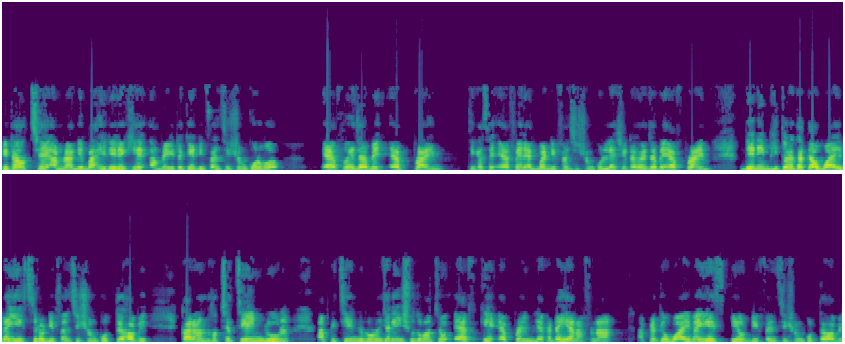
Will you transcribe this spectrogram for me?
এটা হচ্ছে আমরা আগে বাহিরে রেখে আমরা এটাকে ডিফারেন্সিয়েশন করব। এফ হয়ে যাবে এফ প্রাইম ঠিক আছে? এফ এর একবার ডিফারেন্সিয়েশন করলে সেটা হয়ে যাবে এফ প্রাইম দেন এই ভিতরে থাকা ওয়াই বাই এক্স এরও ডিফারেন্সিয়েশন করতে হবে। কারণ হচ্ছে চেইন রুল আপনি চেইন রুল অনুযায়ী শুধুমাত্র এফ কে এফ প্রাইম লেখাটাই এনাফ না। আপনাকে ওয়াই বাই এক্স কেও ডিফারেন্সিয়েশন করতে হবে।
